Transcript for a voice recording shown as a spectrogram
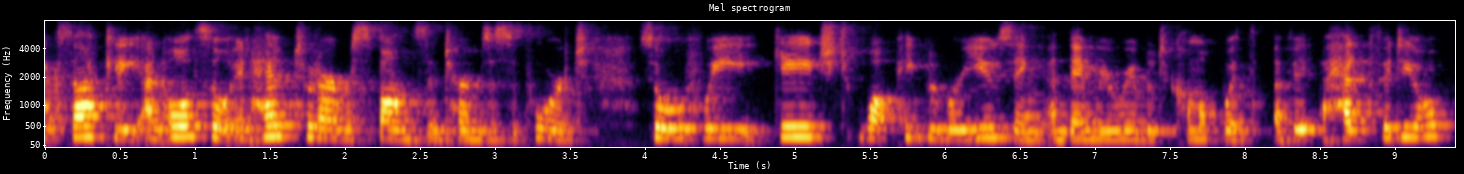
exactly. And also, it helped with our response in terms of support. So if we gauged what people were using and then we were able to come up with a, a help video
